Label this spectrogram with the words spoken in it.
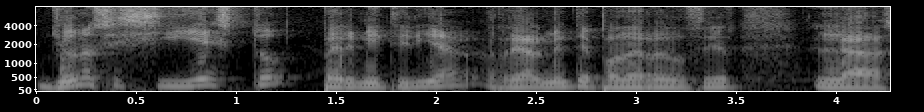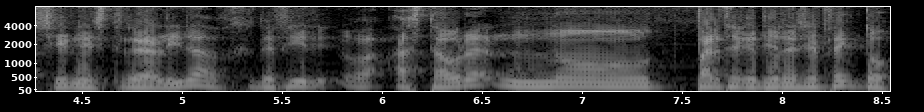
Yo no sé si esto permitiría realmente poder reducir la siniestralidad. Es decir, hasta ahora no parece que tiene ese efecto.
